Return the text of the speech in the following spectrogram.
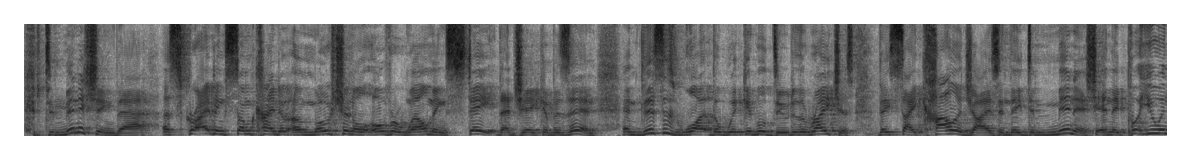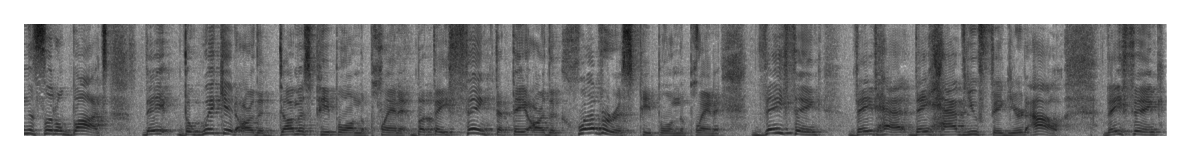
diminishing that, ascribing some kind of emotional, overwhelming state that Jacob is in. And this is what the wicked will do to the righteous. They psychologize and they diminish and they put you in this little box. They, the wicked are the dumbest people on the planet, but they think that they are the cleverest people on the planet. They think they've had, they have you figured out. They think,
